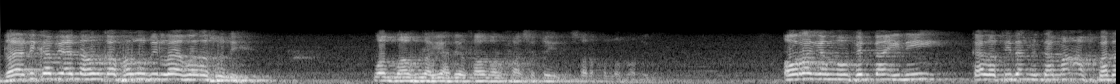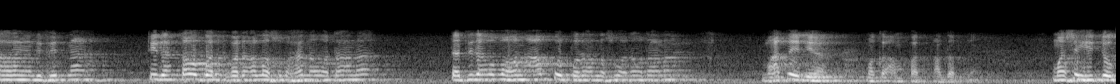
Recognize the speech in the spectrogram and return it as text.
Dzalika bi annahum kafaru billahi wa. Wallahu la yahdi al-qawmal fasiqin. Orang yang memfitnah ini kalau tidak minta maaf pada orang yang difitnah, tidak taubat kepada Allah Subhanahu wa taala dan tidak memohon ampun kepada Allah Subhanahu wa taala, mati dia maka empat adabnya masih hidup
